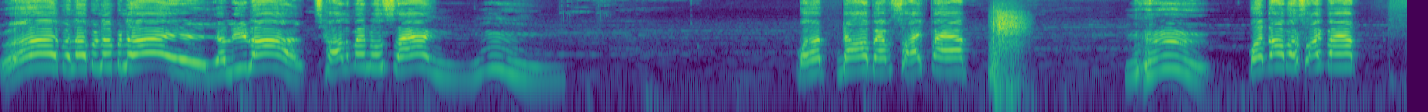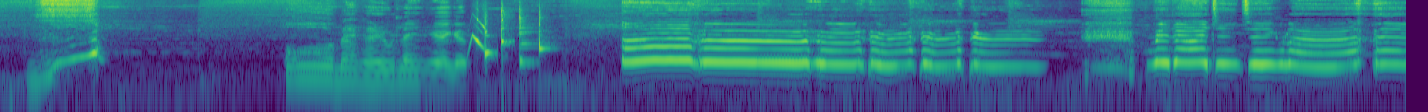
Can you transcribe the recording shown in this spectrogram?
เฮ้ยไปเลยไปเลยไปเลยอย่าลีลาชาลแมนโนแซงอืมเปิดดาวแบบสายแปดอืม เปิดดาวแบบสายแปดโอ้แม่งเอ้ยเล่นเงยครับไม่ได้จริงๆเลย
